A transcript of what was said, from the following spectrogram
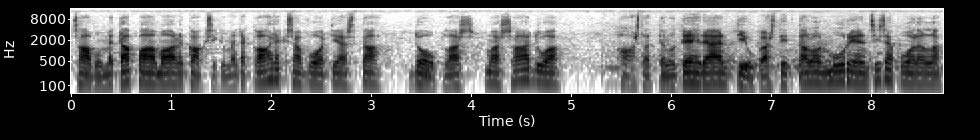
Saavumme tapaamaan 28-vuotiasta Douglas Masadua. Haastattelu tehdään tiukasti talon muurien sisäpuolella,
